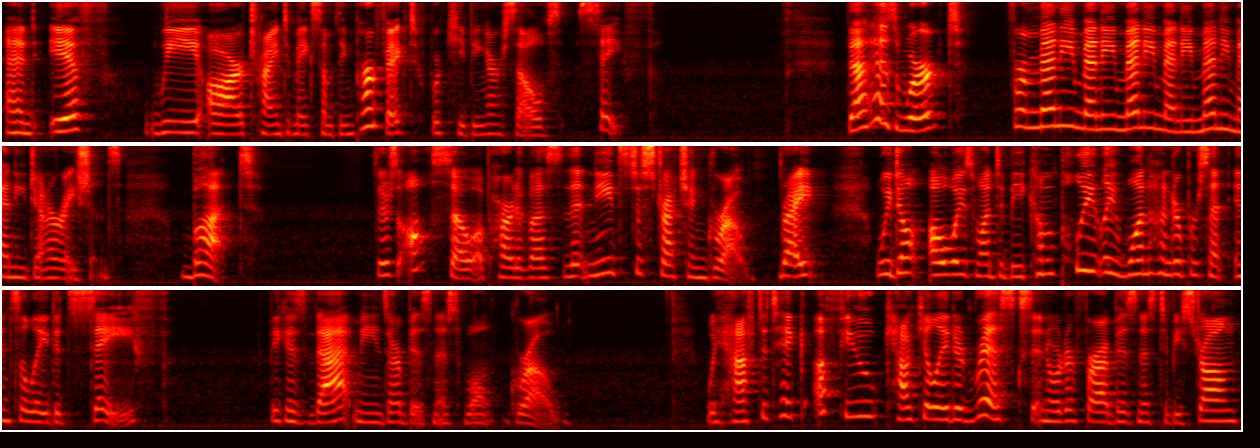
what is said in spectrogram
And if we are trying to make something perfect, we're keeping ourselves safe. That has worked for many, many, many, many, many, many generations. But there's also a part of us that needs to stretch and grow, right? We don't always want to be completely 100% insulated safe because that means our business won't grow. We have to take a few calculated risks in order for our business to be strong,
